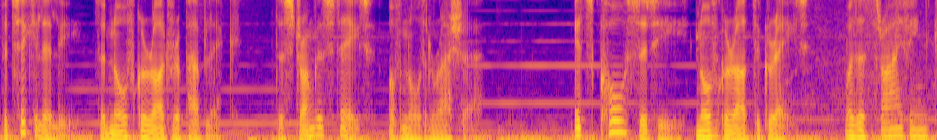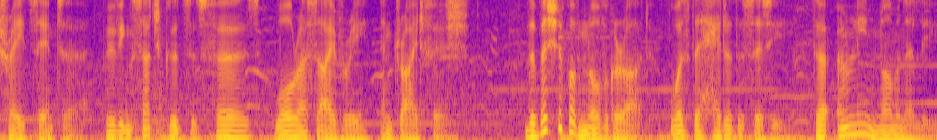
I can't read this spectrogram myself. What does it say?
particularly the Novgorod Republic, the strongest state of northern Russia. Its core city, Novgorod the Great, was a thriving trade center, moving such goods as furs, walrus ivory, and dried fish. The Bishop of Novgorod was the head of the city, though only nominally.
